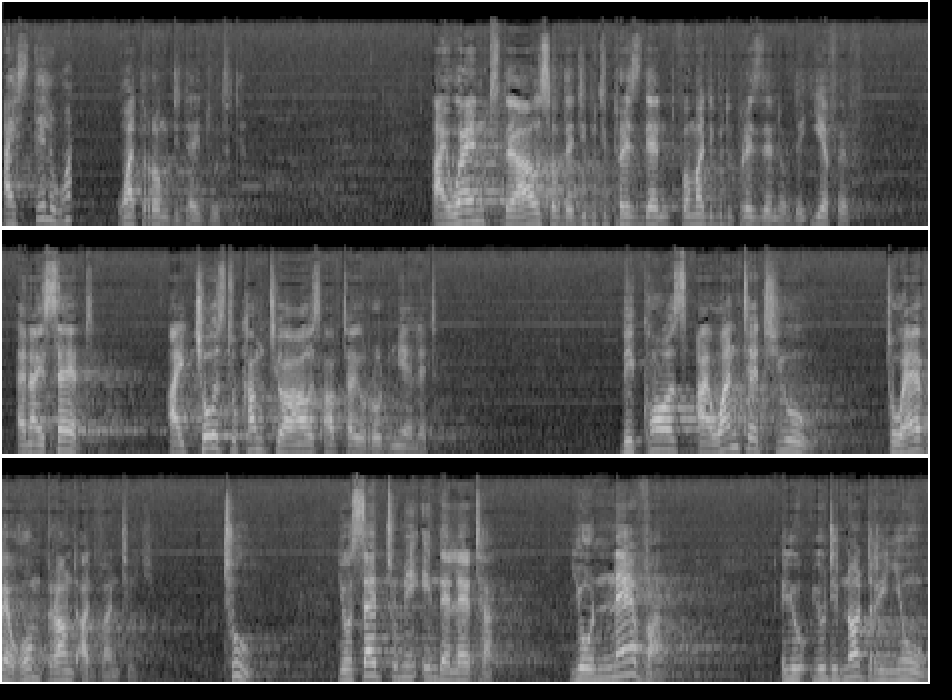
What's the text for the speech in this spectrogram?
I still want. What wrong did I do to them? I went to the house of the deputy president, former deputy president of the EFF, and I said, I chose to come to your house after you wrote me a letter because I wanted you to have a home ground advantage. Two, you said to me in the letter, you never, you, you did not renew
